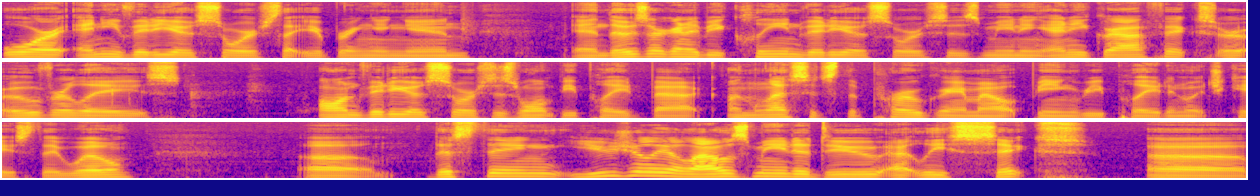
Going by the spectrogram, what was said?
or any video source that you're bringing in and those are going to be clean video sources, meaning any graphics or overlays on video sources won't be played back unless it's the program out being replayed, in which case they will. Um, this thing usually allows me to do at least six uh,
